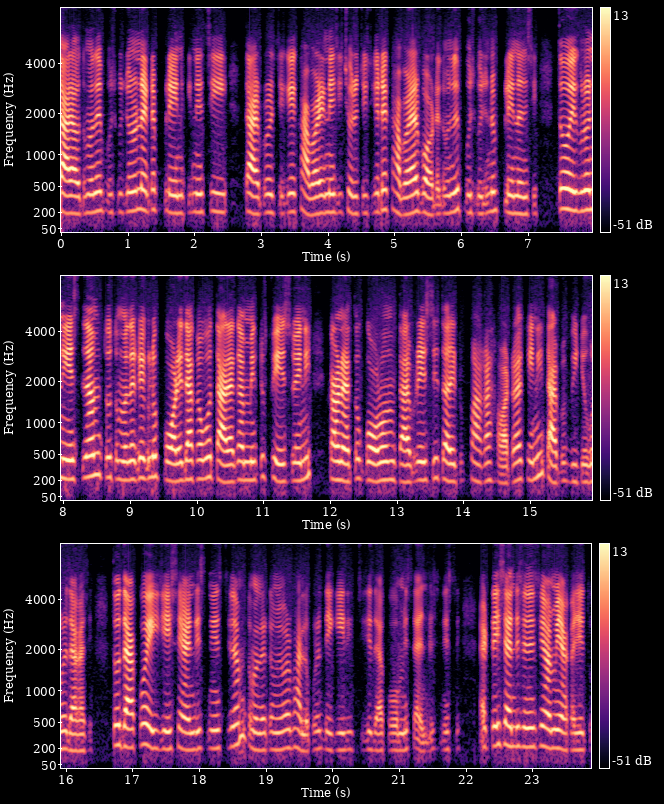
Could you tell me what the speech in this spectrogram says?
দাঁড়াও, তোমাদের পুষ্কুর জন্য না একটা প্লেন কিনেছি, তারপর হচ্ছে গিয়ে খাবার এনেছি, ছোটো চিকেটে খাবার আর বড়টা তোমাদের পুষ্কুর জন্য প্লেন এনেছি। তো এগুলো নিয়ে এসলাম তো তোমাদেরকে এগুলো পরে দেখাবো, তার আগে আমি একটু ফ্রেশ হয়ে নিই কারণ এত গরম, তারপরে এসেছি, তার একটু ফাঁকা হাওয়া টাওয়া খেয়ে নিই তারপর ভিডিও করে দেখাচ্ছি। তো দেখো, এই যে স্যান্ডউইচ নিয়ে এসেছিলাম, তোমাদেরকে আমি আবার ভালো করে দেখিয়ে দিচ্ছি যে দেখো, আমি স্যান্ডউইচ নিয়ে এসেছি। একটাই স্যান্ডউইচ এনেছি, আমি একা যেহেতু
